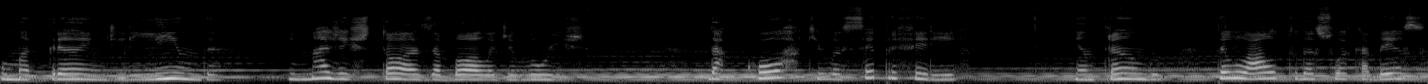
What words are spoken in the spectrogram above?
uma grande, linda e majestosa bola de luz da cor que você preferir, entrando pelo alto da sua cabeça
